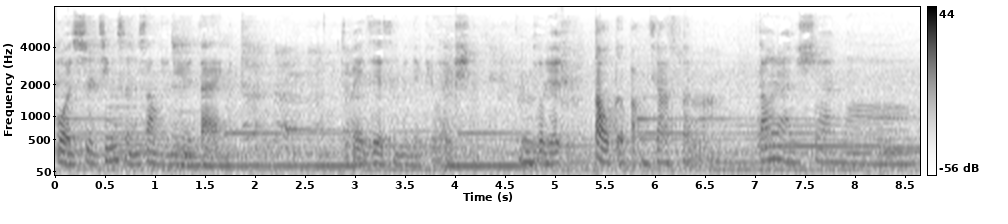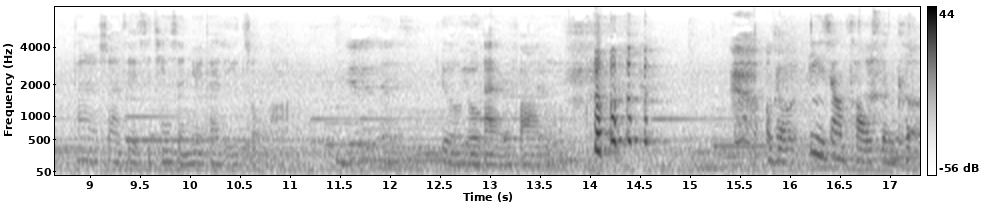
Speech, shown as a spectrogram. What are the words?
或者是精神上的虐待，对不对？这也是 manipulation。嗯，所以我觉得道德绑架算吗？当然算啊，当然算，这也是精神虐待的一种啊。有有感而发的。OK，我印象超深刻。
